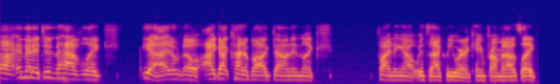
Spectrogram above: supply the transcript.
uh, and then it didn't have like, yeah, I don't know. I got kind of bogged down in like finding out exactly where it came from, and I was like,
